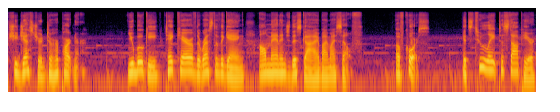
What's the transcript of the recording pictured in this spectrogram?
She gestured to her partner. Yubuki, take care of the rest of the gang. I'll manage this guy by myself. Of course. It's too late to stop here,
